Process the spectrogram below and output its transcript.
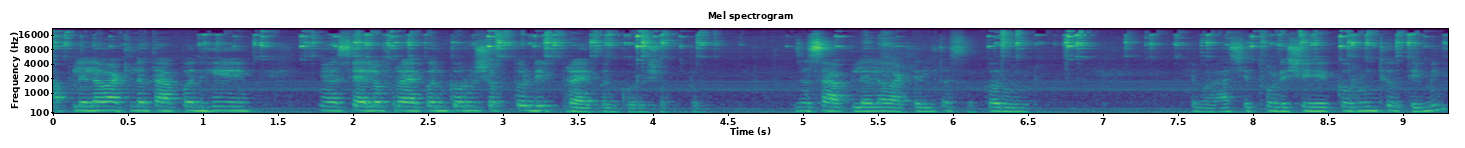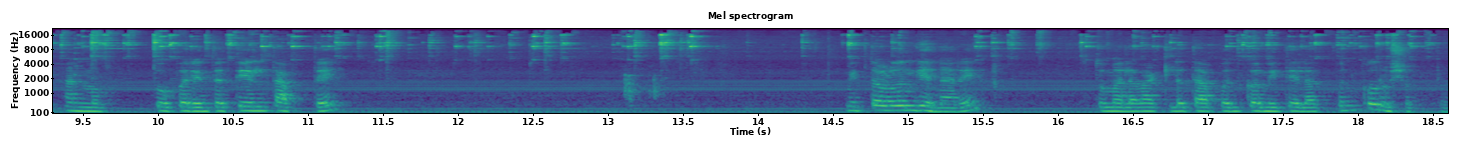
आपल्याला वाटलं तर आपण हे सॅलो फ्राय पण करू शकतो डीप फ्राय पण करू शकतो. जसं आपल्याला वाटेल तसं करून हे बघा असे थोडेसे हे करून ठेवते मी आणि मग तोपर्यंत तेल तापते मी तळून घेणार आहे. तुम्हाला वाटलं तर आपण कमी तेलात पण करू शकतो.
